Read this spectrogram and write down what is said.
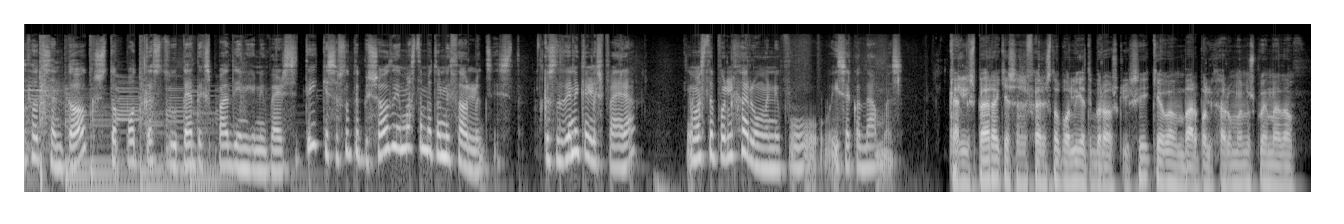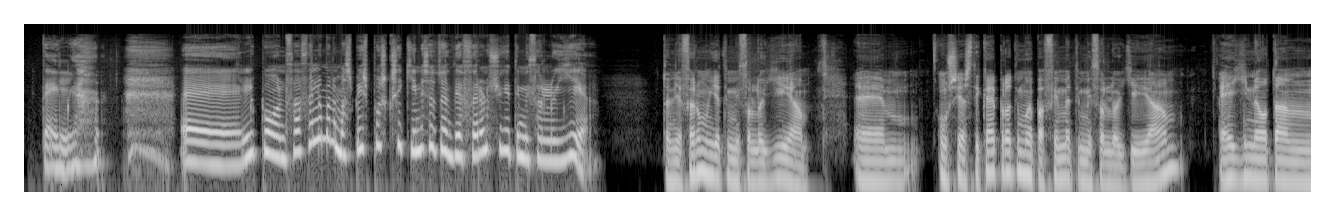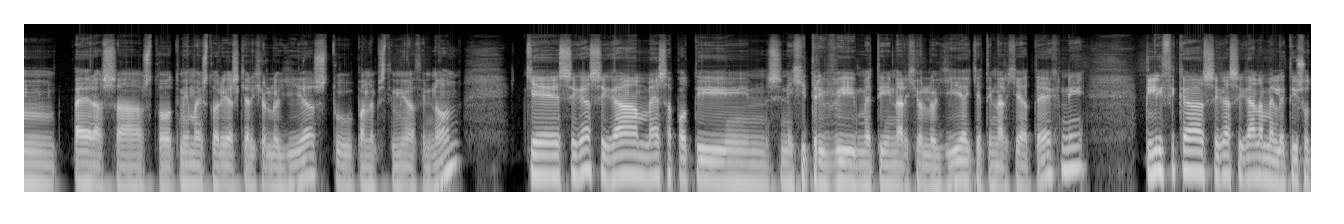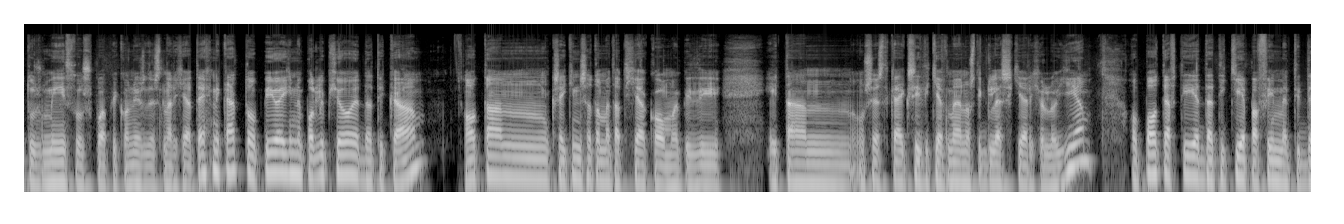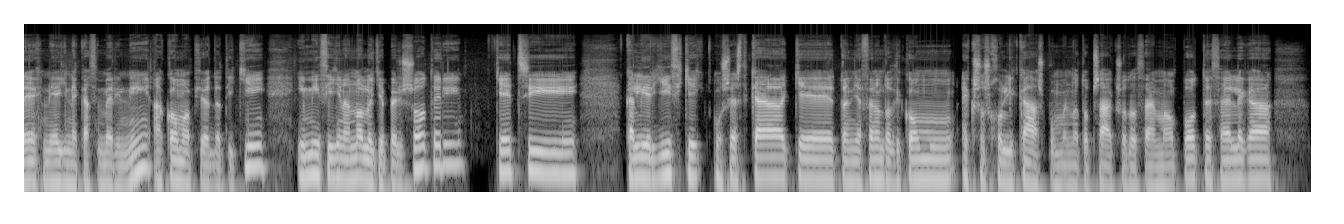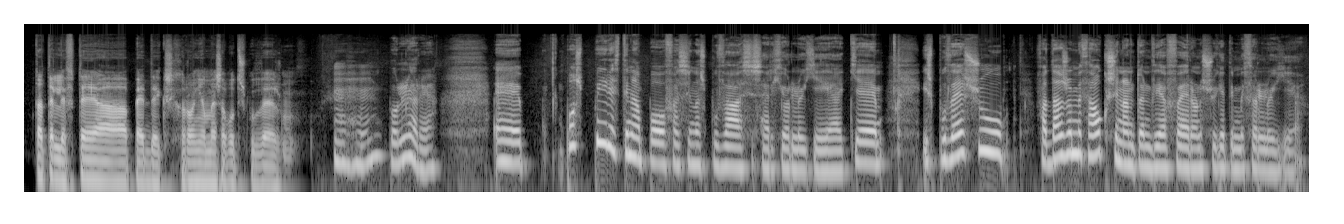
στο Thoughts and Talks, το podcast του TED Expandium University και σε αυτό το επεισόδιο είμαστε με τον Mythologist. Κωνσταντίνε, καλησπέρα. Είμαστε πολύ χαρούμενοι που είσαι κοντά μας. Καλησπέρα και σας ευχαριστώ πολύ για την πρόσκληση και εγώ είμαι πάρα πολύ χαρούμενος που είμαι εδώ. Τέλεια. Ε, λοιπόν, θα θέλαμε να μας πεις πώς ξεκίνησε το ενδιαφέρον σου για τη μυθολογία. Το ενδιαφέρον μου για τη μυθολογία. Ε, ουσιαστικά η πρώτη μου επαφή με τη μυθολογία έγινε όταν πέρασα στο τμήμα Ιστορίας και Αρχαιολογίας του Πανεπιστημίου Αθηνών και σιγά σιγά μέσα από την συνεχή τριβή με την αρχαιολογία και την αρχαία τέχνη κλήθηκα σιγά σιγά να μελετήσω τους μύθους που απεικονίζονται στην αρχαία τέχνη κάτι το οποίο έγινε πολύ πιο εντατικά όταν ξεκίνησα το μεταπτυχιακό μου, επειδή ήταν ουσιαστικά εξειδικευμένο στην κλασική αρχαιολογία, οπότε αυτή η εντατική επαφή με την τέχνη έγινε καθημερινή, ακόμα πιο εντατική, οι μύθοι έγιναν όλο και περισσότεροι και έτσι καλλιεργήθηκε ουσιαστικά και το ενδιαφέρον το δικό μου εξωσχολικά, ας πούμε, να το ψάξω το θέμα. Οπότε θα έλεγα τα τελευταία 5-6 χρόνια μέσα από τις σπουδές μου. πολύ ωραία. Ε, πώς πήρες την απόφαση να σπουδάσεις αρχαιολογία και οι σπουδές σου φαντάζομαι θα όξυναν το ενδιαφέρον σου για τη μυθολογία;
